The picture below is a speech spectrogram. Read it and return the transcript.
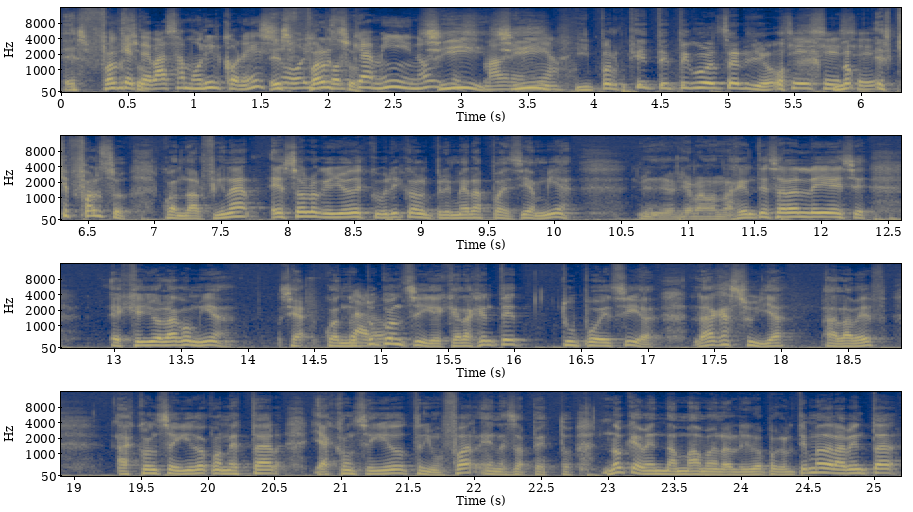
es falso. Y que te vas a morir con eso. Es falso. ¿Y por qué a mí? ¿no? Sí, sí. ¿Y por qué te tengo que hacer yo? Sí, sí, no, Es que es falso. Cuando al final, eso es lo que yo descubrí con las primeras poesías mías. La gente se las leía y dice, es que yo la hago mía. O sea, cuando tú consigues que la gente tu poesía la haga suya a la vez, has conseguido conectar y has conseguido triunfar en ese aspecto. No que vendan más en el libro, porque el tema de la venta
